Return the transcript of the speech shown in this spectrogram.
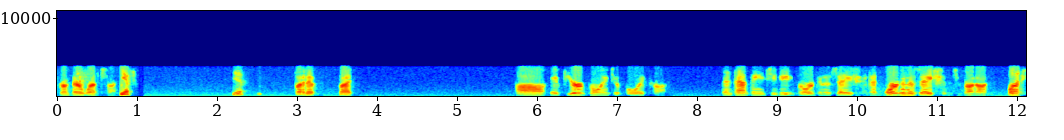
from their website. Yep. Yep. But if but uh, if you're going to boycott, then that means you need an organization, and organizations run on money.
